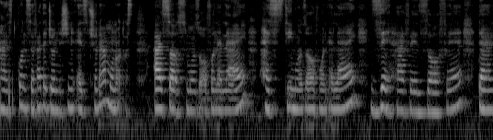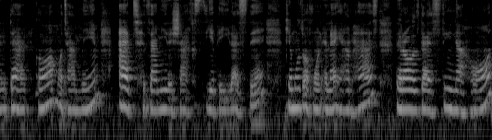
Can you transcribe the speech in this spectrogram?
هست کن صفت جانشین شده و مناداست. اساس مضافون الی هستی مضافون الی ز حرف اضافه در درگاه متمم ات زمیر شخصی پیوسته که مضافون الی هم هست دراز دستی نهاد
